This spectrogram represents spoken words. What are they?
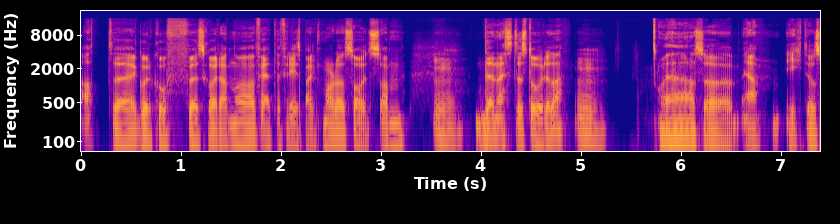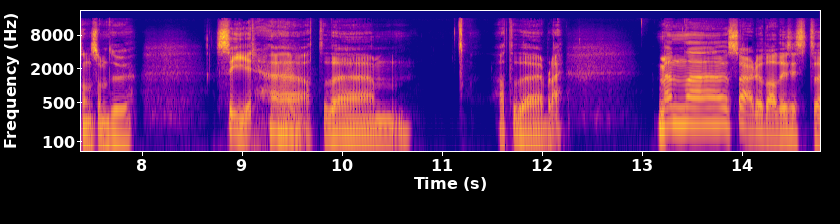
at uh, Gorkov skåra noen fete frisparkmål og så ut som Mm. det neste store, da. Mm. Uh, og så ja, gikk det jo sånn som du sier, uh, Mm. at det at det blei. Men eh, så er det jo da de siste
